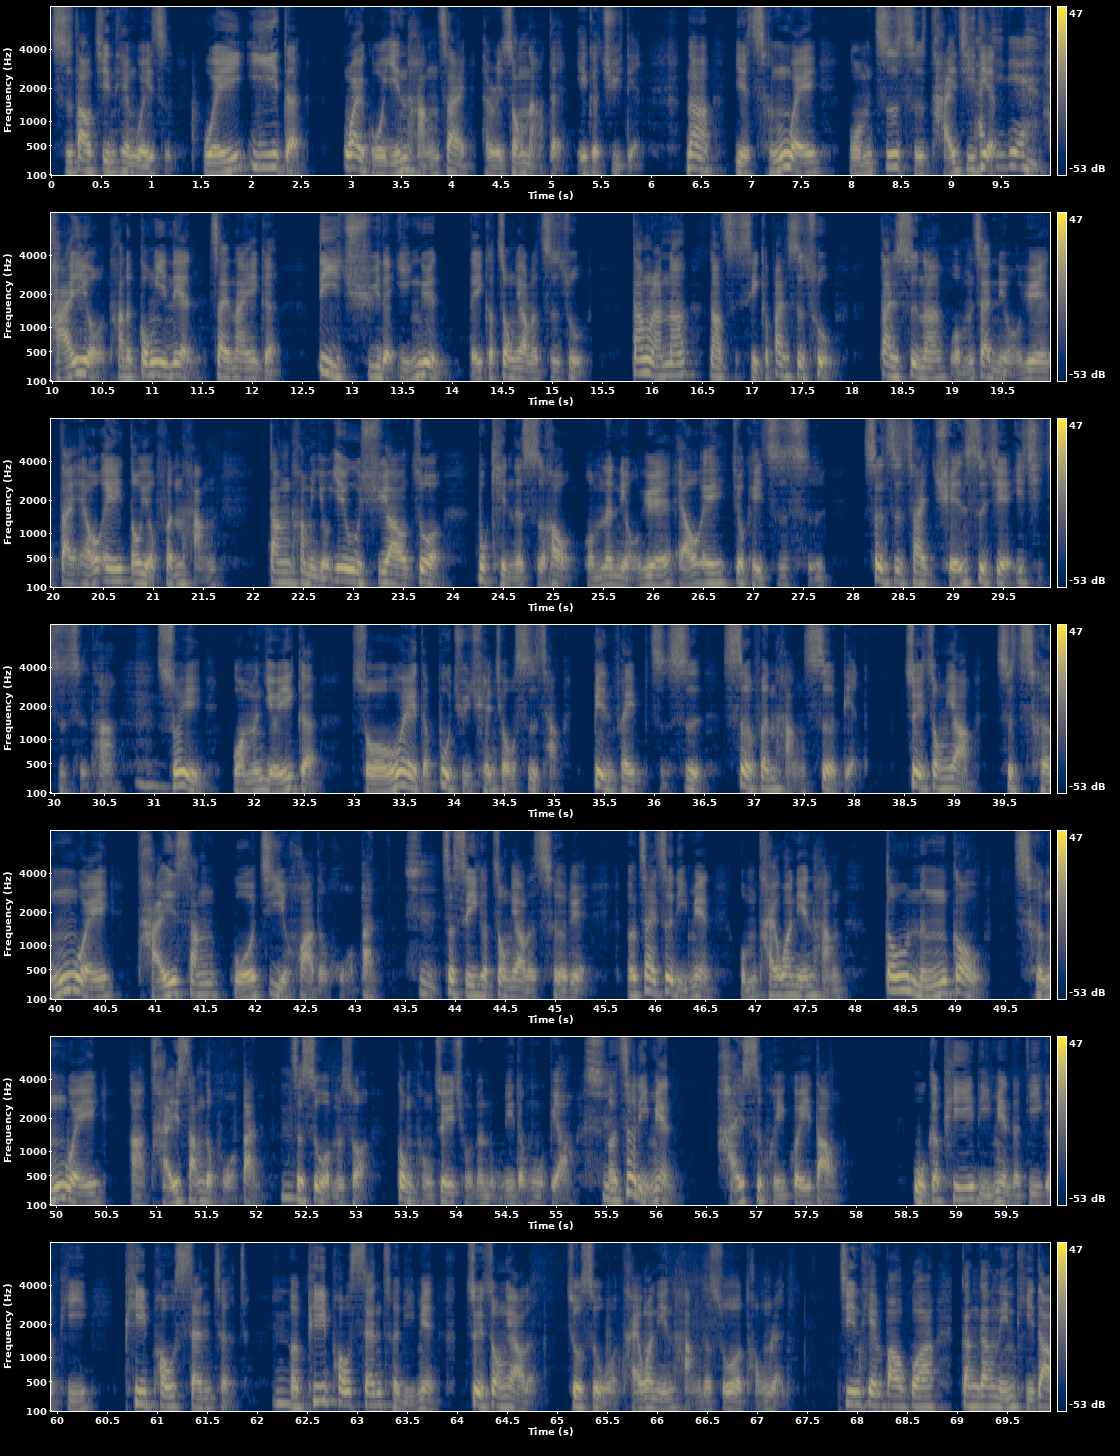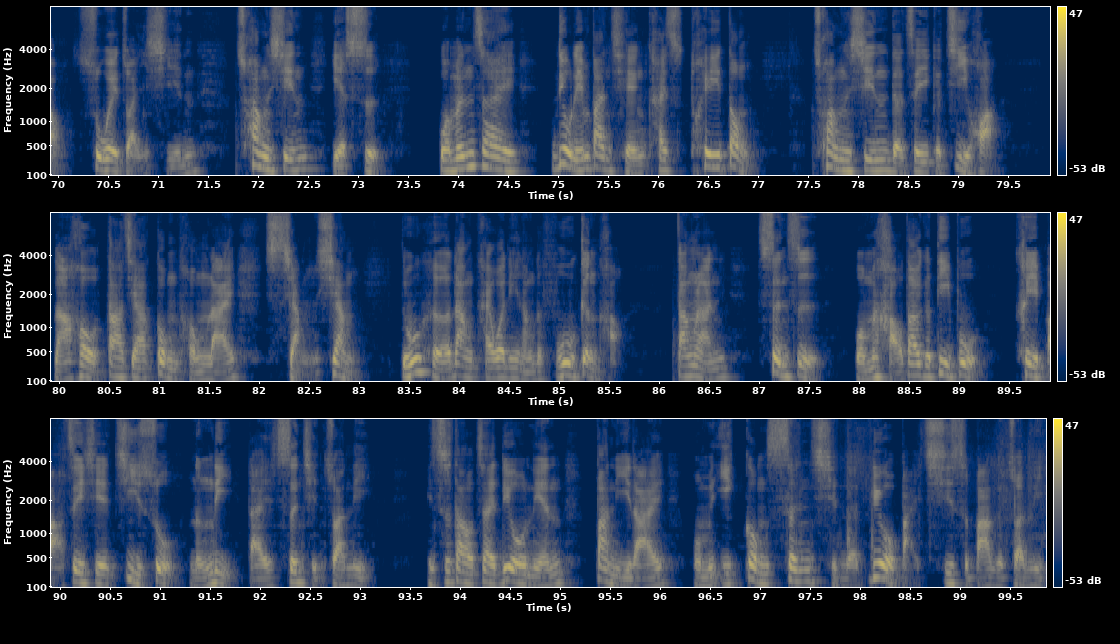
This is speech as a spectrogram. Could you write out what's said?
直到今天为止唯一的外国银行在 Arizona 的一个据点。那也成为我们支持台积电，积电 还有它的供应链在那一个地区的营运的一个重要的支柱。当然呢，那只是一个办事处，但是呢，我们在纽约、在 LA 都有分行。当他们有业务需要做。Booking 的时候，我们的纽约 LA 就可以支持，甚至在全世界一起支持它。所以，我们有一个所谓的布局全球市场，并非只是设分行设点，最重要是成为台商国际化的伙伴，是，这是一个重要的策略。而在这里面，我们台湾联行都能够成为啊台商的伙伴，这是我们所共同追求的努力的目标。是，而这里面还是回归到五个 P 里面的第一个 P，People Centered。而 People Center 里面最重要的就是我台湾银行的所有同仁。今天包括刚刚您提到数位转型、创新，也是我们在六年半前开始推动创新的这一个计划，然后大家共同来想象如何让台湾银行的服务更好。当然，甚至我们好到一个地步。可以把这些技术能力来申请专利。你知道，在六年半以来，我们一共申请了六百七十八个专利，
